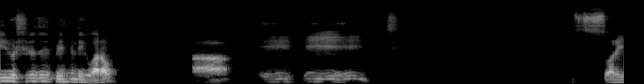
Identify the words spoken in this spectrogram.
এই রশ্মিটা যদি পিছন দিকে বাড়াও সরি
